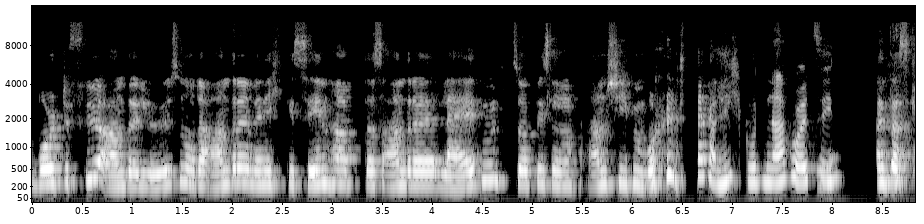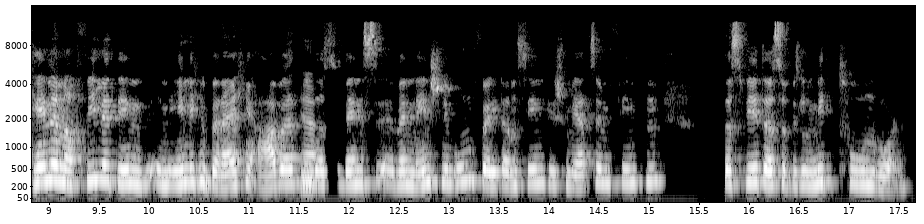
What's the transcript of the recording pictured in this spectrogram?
wollte für andere lösen oder andere, wenn ich gesehen habe, dass andere leiden, so ein bisschen anschieben wollte. Kann ich gut nachvollziehen. Das kennen auch viele, die in, in ähnlichen Bereichen arbeiten, ja. dass wenn's, wenn Menschen im Umfeld dann sind, die Schmerz empfinden, dass wir da so ein bisschen mittun wollen.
